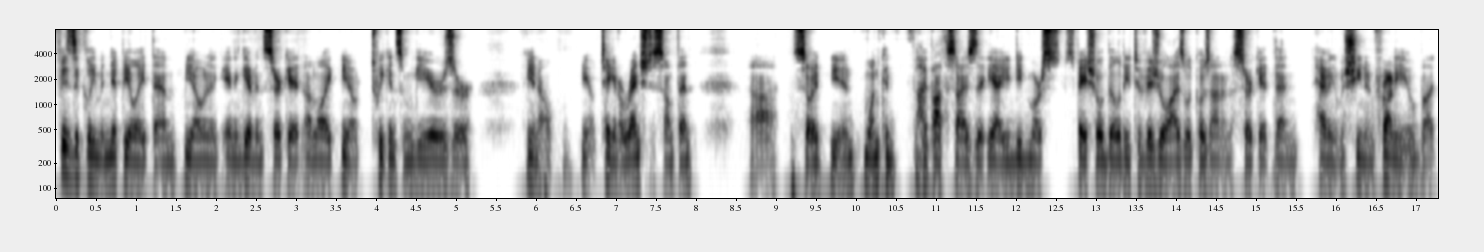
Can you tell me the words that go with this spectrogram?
physically manipulate them, you know, in a, in a given circuit unlike, you know, tweaking some gears or you know, you know, taking a wrench to something. Uh, so it, you know, one could hypothesize that yeah, you need more s- spatial ability to visualize what goes on in a circuit than having a machine in front of you, but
